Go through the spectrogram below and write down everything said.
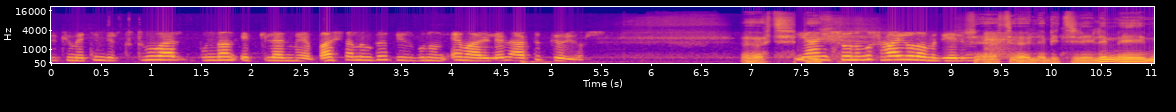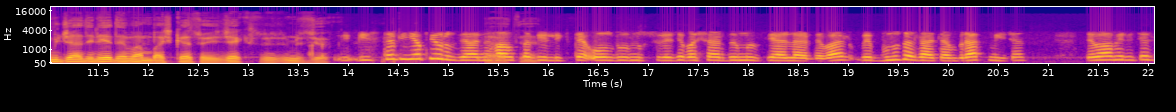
hükümetin bir tutumu var. Bundan etkilenmeye başlanıldı. Biz bunun emarelerini artık görüyoruz. Evet. Yani peki. sonumuz hayrola mı diyelim? Evet öyle bitirelim. Ee, mücadeleye devam. Başka söyleyecek sözümüz yok. Biz tabii yapıyoruz yani evet, halkla evet. birlikte olduğumuz sürece başardığımız yerlerde var. Ve bunu da zaten bırakmayacağız. Devam edeceğiz.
